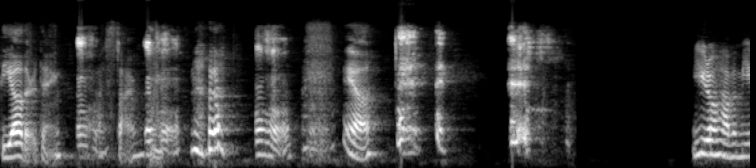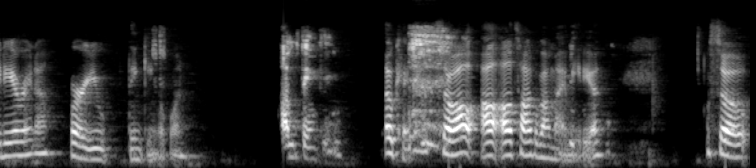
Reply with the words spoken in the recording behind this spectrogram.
the other thing Mhm. last time. Mhm. hmm yeah. You don't have a media right now? Or are you thinking of one? I'm thinking. Okay, so I'll, I'll, I'll talk about my media. So,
